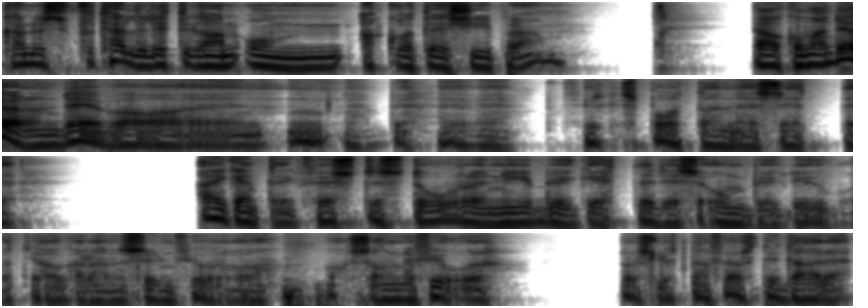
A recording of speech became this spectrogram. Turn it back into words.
kan, du fortelle litt om akkurat det skipet? Ja, kommandøren, det var fylkesbåtene sitt egentlig første store nybygg etter disse ombygde ubåtjagerne Sunnfjord og, og Sognefjord fra slutten av 40-tallet.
